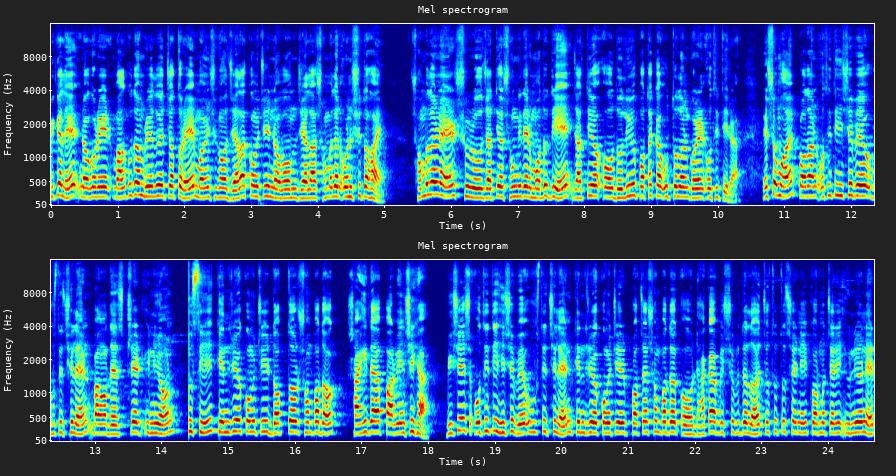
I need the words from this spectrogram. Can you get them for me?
বিকেলে নগরের মালগুদাম রেলওয়ে চত্বরে ময়মনসিংহ জেলা কমিটির নবম জেলা সম্মেলন অনুষ্ঠিত হয়। সম্মেলনের শুরু জাতীয় সঙ্গীতের মধ্য দিয়ে জাতীয় ও দলীয় পতাকা উত্তোলন করেন অতিথিরা। এ সময় প্রধান অতিথি হিসেবে উপস্থিত ছিলেন বাংলাদেশ ট্রেড ইউনিয়ন টুসি কেন্দ্রীয় কমিটির দপ্তর সম্পাদক শাহিদা পারভিন শিখা। বিশেষ অতিথি হিসেবে উপস্থিত ছিলেন কেন্দ্রীয় কমিটির প্রচার সম্পাদক ও ঢাকা বিশ্ববিদ্যালয় চতুর্থ শ্রেণি কর্মচারী ইউনিয়নের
